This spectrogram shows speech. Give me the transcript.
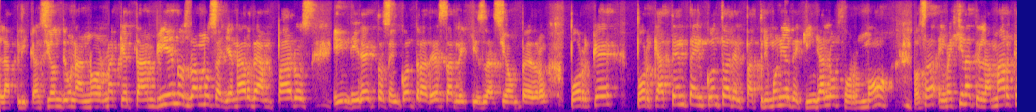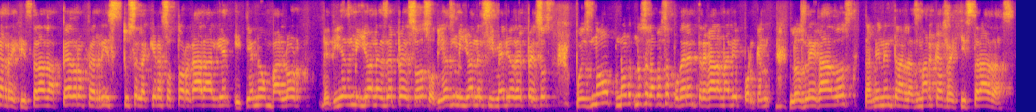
la aplicación de una norma que también nos vamos a llenar de amparos indirectos en contra de esta legislación, Pedro. ¿Por qué? Porque atenta en contra del patrimonio de quien ya lo formó. O sea, imagínate la marca registrada Pedro Ferriz, tú se la quieres otorgar a alguien y tiene un valor de 10 millones de pesos o 10 millones y medio de pesos, pues no, no, no se la vas a poder entregar a nadie porque los legados también entran las marcas registradas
